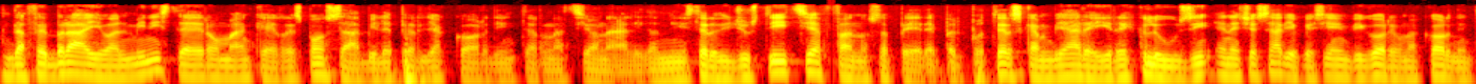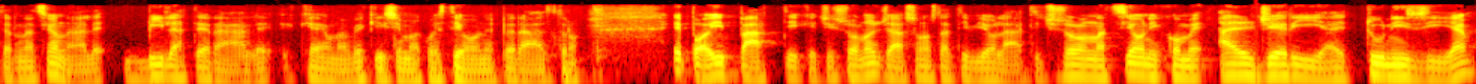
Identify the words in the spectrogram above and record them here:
Da febbraio al Ministero manca il responsabile per gli accordi internazionali. Dal Ministero di Giustizia fanno sapere che per poter scambiare i reclusi è necessario che sia in vigore un accordo internazionale bilaterale, che è una vecchissima questione peraltro. E poi i patti che ci sono già sono stati violati. Ci sono nazioni come Algeria e Tunisia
